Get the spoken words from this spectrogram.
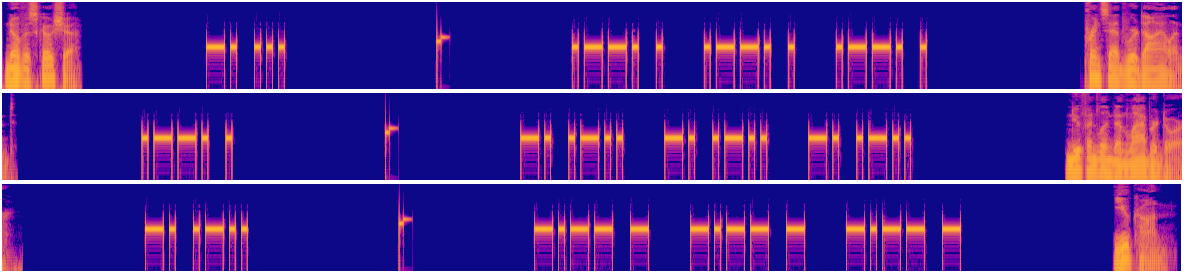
Nova Scotia. Prince Edward Island. Newfoundland and Labrador. Yukon.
